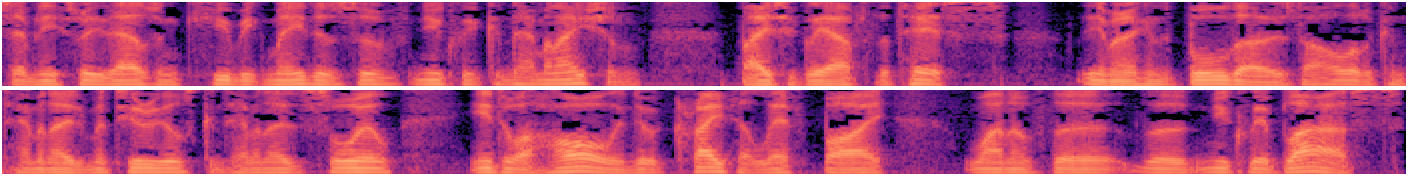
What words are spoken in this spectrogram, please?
73,000 cubic metres of nuclear contamination. Basically, after the tests, the Americans bulldozed a whole lot of contaminated materials, contaminated soil, into a hole, into a crater left by one of the, the nuclear blasts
